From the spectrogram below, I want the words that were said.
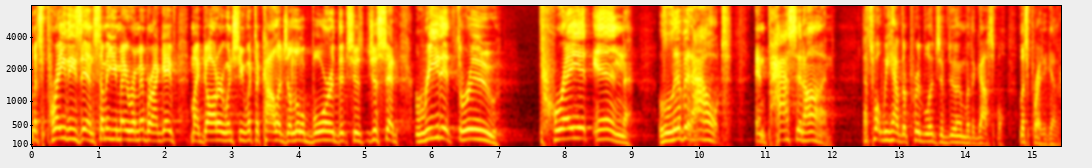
Let's pray these in. Some of you may remember I gave my daughter when she went to college a little board that she just said, read it through, pray it in, live it out, and pass it on. That's what we have the privilege of doing with the gospel. Let's pray together.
